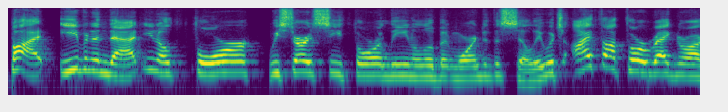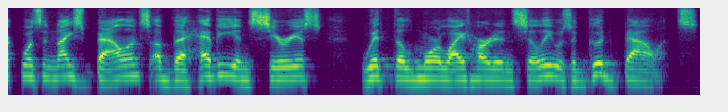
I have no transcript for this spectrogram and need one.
But even in that, you know, Thor, we started to see Thor lean a little bit more into the silly, which I thought Thor Ragnarok was a nice balance of the heavy and serious with the more lighthearted and silly. It was a good balance.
